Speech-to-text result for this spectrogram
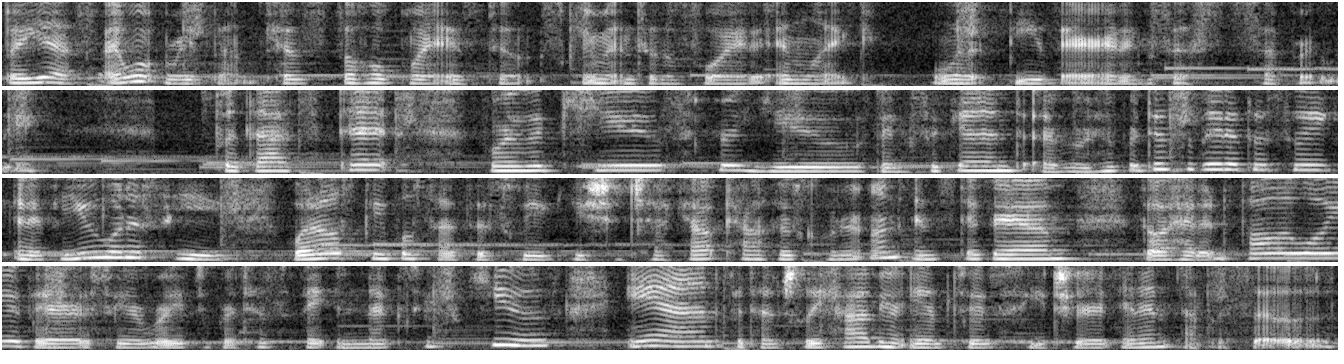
but yes, I won't read them because the whole point is to scream it into the void and like let it be there and exist separately. But that's it for the cues for you. Thanks again to everyone who participated this week. And if you want to see what else people said this week, you should check out Cathar's Corner on Instagram. Go ahead and follow while you're there so you're ready to participate in next week's cues and potentially have your answers featured in an episode.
